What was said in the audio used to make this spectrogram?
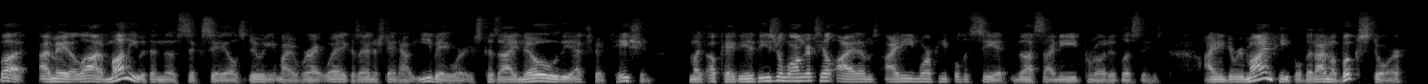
but I made a lot of money within those six sales doing it my right way because I understand how eBay works because I know the expectation. I'm like, okay, these are longer tail items. I need more people to see it. Thus, I need promoted listings. I need to remind people that I'm a bookstore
